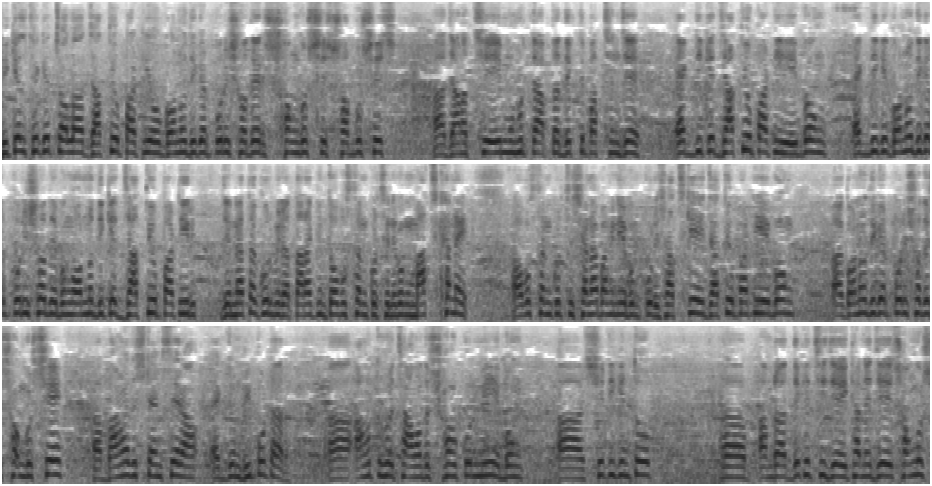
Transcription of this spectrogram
বিকেল থেকে চলা জাতীয় পার্টি ও গণ অধিকার পরিষদের সংঘর্ষের সর্বশেষ জানাচ্ছি এই মুহূর্তে আপনারা দেখতে পাচ্ছেন যে একদিকে জাতীয় পার্টি এবং একদিকে গণ অধিকার পরিষদ এবং অন্যদিকে জাতীয় পার্টির যে নেতাকর্মীরা তারা কিন্তু অবস্থান করছেন এবং মাঝখানে অবস্থান করছে সেনাবাহিনী এবং পুলিশ। আজকে এই জাতীয় পার্টি এবং আহ, গণ অধিকার পরিষদের সংঘর্ষে বাংলাদেশ টাইমসের একজন রিপোর্টার আহত হয়েছে আমাদের সহকর্মী এবং সেটি কিন্তু আমরা দেখেছি যে এখানে যে সংঘর্ষ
